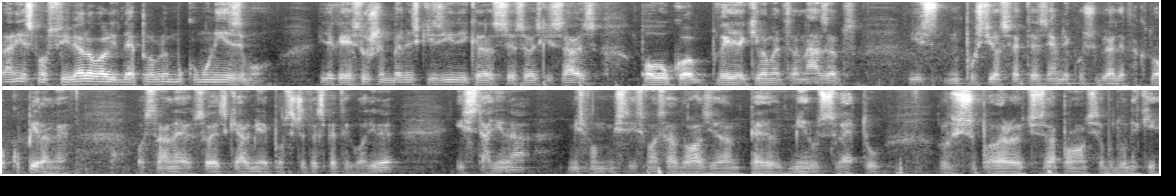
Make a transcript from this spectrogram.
ranije smo svi vjerovali da je problem u komunizmu. I da kad je srušen Berlinski zid i kada se Sovjetski savez povukao 2000 km nazad i pustio sve te zemlje koje su bile de facto okupirane, od strane sovjetske armije posle 45. godine i Staljina, mi smo mislili smo sad dolazi jedan period mir u svetu, Rusi su poverali da će sada ponovno da budu neki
